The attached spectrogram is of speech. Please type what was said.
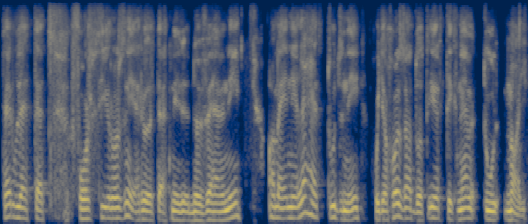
területet forszírozni, erőltetni, növelni, amelynél lehet tudni, hogy a hozzáadott érték nem túl nagy.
